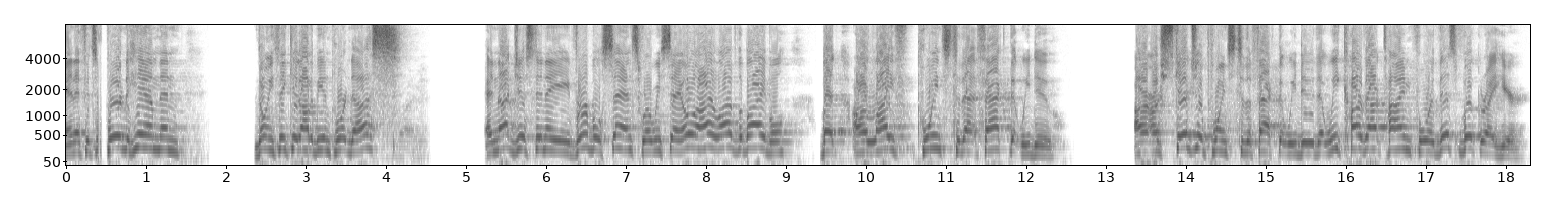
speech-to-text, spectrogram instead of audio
And if it's important to Him, then don't you think it ought to be important to us? And not just in a verbal sense where we say, oh, I love the Bible, but our life points to that fact that we do. Our, our schedule points to the fact that we do, that we carve out time for this book right here.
